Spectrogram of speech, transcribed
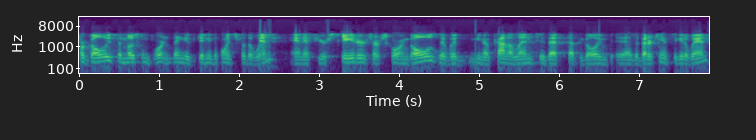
for goalies, the most important thing is getting the points for the win. And if your skaters are scoring goals, it would, you know, kind of lend to that, that the goalie has a better chance to get a win.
